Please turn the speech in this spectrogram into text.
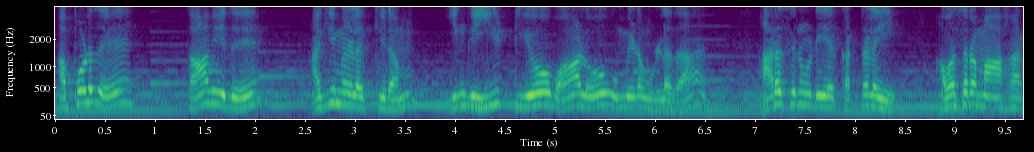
அப்பொழுது தாவீது அகிமேளக்கிடம் இங்கு ஈட்டியோ வாளோ உம்மிடம் உள்ளதா? அரசனுடைய கட்டளை அவசரமாக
